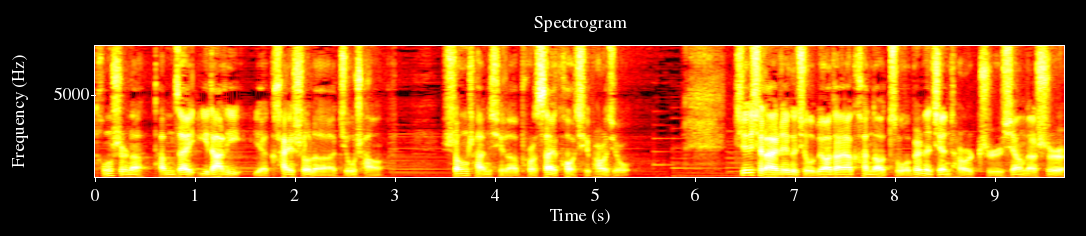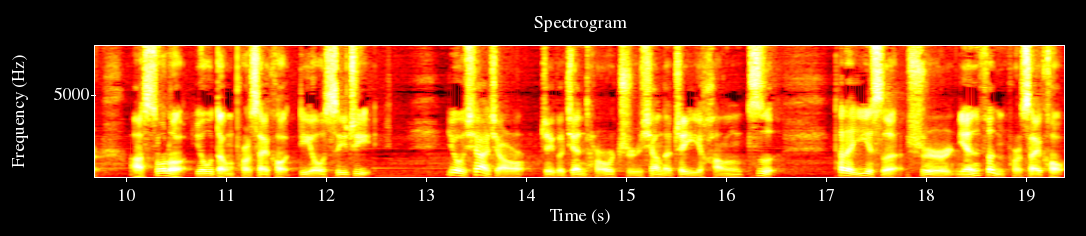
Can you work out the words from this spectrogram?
同时呢，他们在意大利也开设了酒厂，生产起了 Prosecco 起泡酒。接下来这个酒标，大家看到左边的箭头指向的是 Asolo 优等 Prosecco DOCG，右下角这个箭头指向的这一行字。它的意思是年份 Prosecco，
